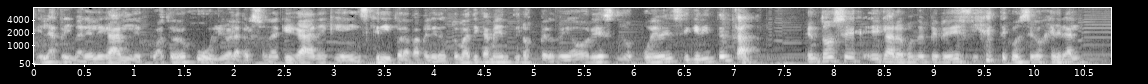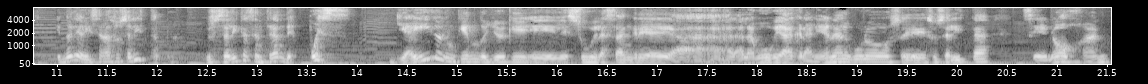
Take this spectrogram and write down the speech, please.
que la primaria legal el 4 de julio, la persona que gane que ha inscrito la papelera automáticamente los perdedores no pueden seguir intentando. Entonces, eh, claro, cuando el PPD fija este Consejo General, eh, no le avisan a los socialistas. Pues. Los socialistas se enteran después. Y ahí lo entiendo yo que eh, le sube la sangre a, la bóveda craneana a algunos socialistas se enojan,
